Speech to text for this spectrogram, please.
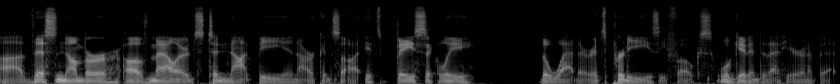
uh, this number of mallards to not be in Arkansas. It's basically the weather. It's pretty easy, folks. We'll get into that here in a bit.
